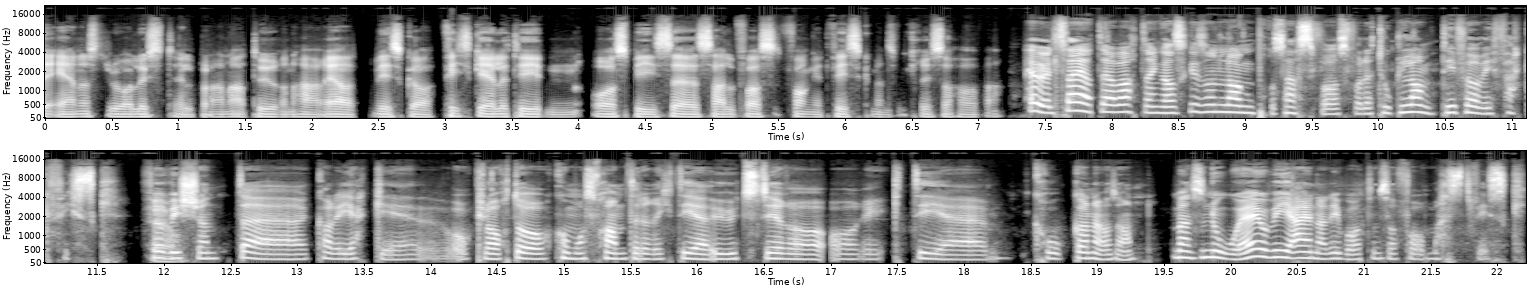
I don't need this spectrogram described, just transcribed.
det eneste du har lyst til på denne turen her, er at vi skal fiske hele tiden og spise selvfanget fisk mens vi krysser havet. Jeg vil si at det har vært en ganske sånn lang prosess for oss, for det tok lang tid før vi fikk fisk. Før ja. vi skjønte hva det gikk i, og klarte å komme oss frem til det riktige utstyret og riktige krokene og sånn. Mens nå er jo vi en av de båtene som får mest fisk.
